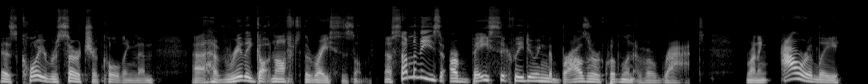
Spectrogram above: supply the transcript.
as Koi Research are calling them, uh, have really gotten off to the races on. Now, some of these are basically doing the browser equivalent of a rat, running hourly,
